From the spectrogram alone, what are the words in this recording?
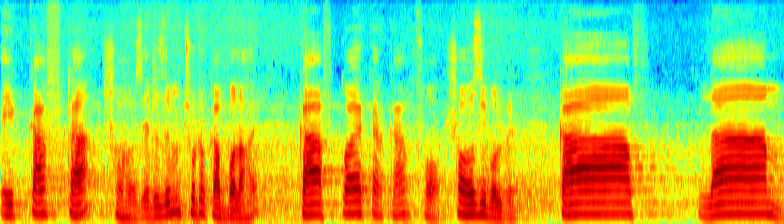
এই কাফটা সহজ। এটা যেমন ছোট কাফ বলা হয়। কাফ কয়েক আর কাফ ফ, সহজই বলবেন। কাফ, লাম,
